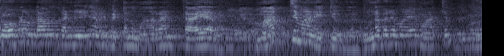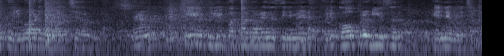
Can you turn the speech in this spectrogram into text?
പ്രോബ്ലം ഉണ്ടാകുമെന്ന് കണ്ടു കഴിഞ്ഞാൽ അവർ പെട്ടെന്ന് മാറാൻ തയ്യാറാണ്. മാറ്റമാണ് ഏറ്റവും കൂടുതൽ. ഗുണപരമായ മാറ്റം നമുക്ക് ഒരുപാട് വളർച്ചകളുണ്ട്. അപ്പോഴാണ് ഈ കുരുവിപ്പപ്പ എന്ന് പറയുന്ന സിനിമയുടെ ഒരു കോ പ്രൊഡ്യൂസർ എന്നെ വിളിച്ചിട്ട്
